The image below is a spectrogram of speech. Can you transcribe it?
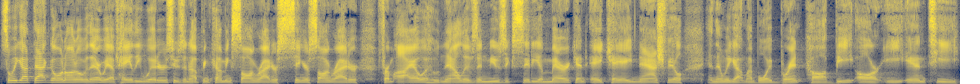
So we got that going on over there. We have Hailey Whitters, who's an up and coming songwriter, singer songwriter from Iowa, who now lives in Music City, America, aka Nashville. And then we got my boy Brent Cobb, B R E N T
